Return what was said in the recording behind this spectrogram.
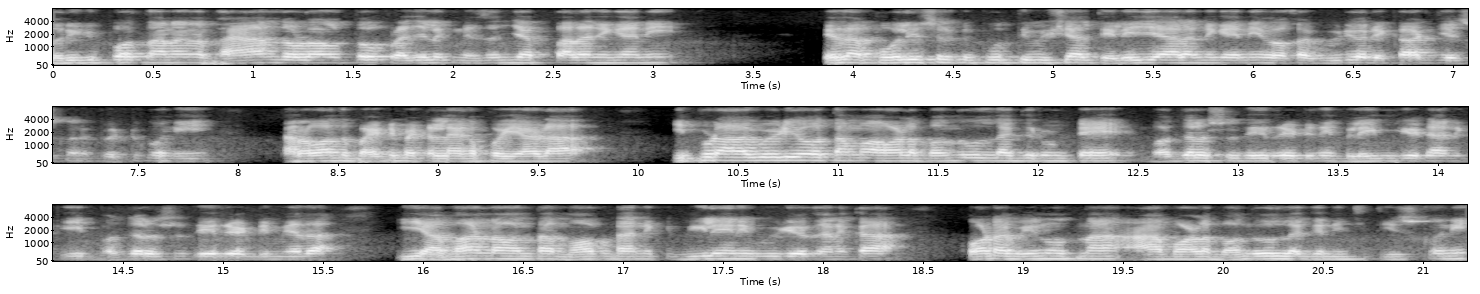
దొరికిపోతానన్న భయాందోళనలతో ప్రజలకు నిజం చెప్పాలని కానీ లేదా పోలీసులకు పూర్తి విషయాలు తెలియజేయాలని కానీ ఒక వీడియో రికార్డ్ చేసుకొని పెట్టుకొని తర్వాత బయట పెట్టలేకపోయాడా? ఇప్పుడు ఆ వీడియో తమ వాళ్ళ బంధువుల దగ్గర ఉంటే బొద్దల సుధీర్ రెడ్డిని బ్లేమ్ చేయడానికి బొద్దల సుధీర్ రెడ్డి మీద ఈ అభాండం అంతా మోపడానికి వీలైన వీడియో కనుక కోట వినూత్న ఆ వాళ్ళ బంధువుల దగ్గర నుంచి తీసుకొని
